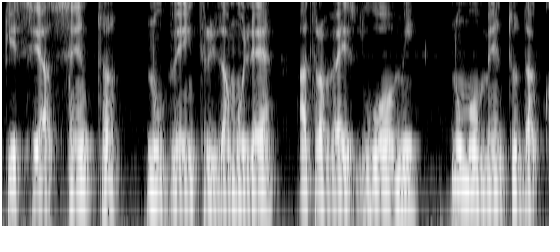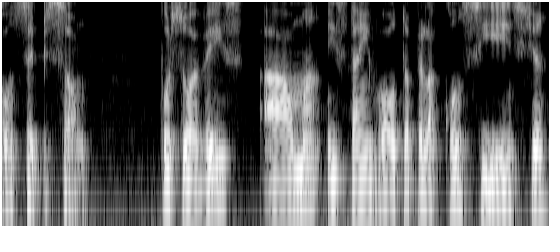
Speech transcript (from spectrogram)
que se assenta no ventre da mulher através do homem no momento da concepção. Por sua vez, a alma está envolta pela consciência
